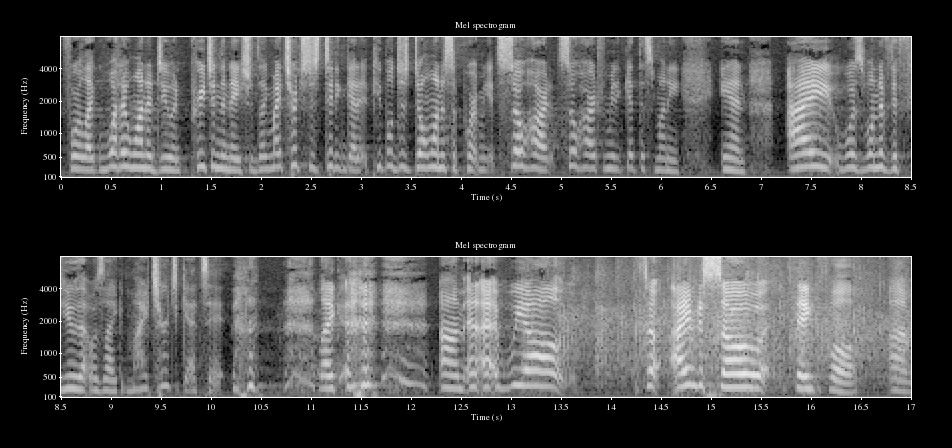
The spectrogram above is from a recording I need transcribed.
for like what I want to do and preaching the nations. Like my church just didn't get it. People just don't want to support me. It's so hard. It's so hard for me to get this money. And I was one of the few that was like, my church gets it. like, um, and I, we all, so I am just so thankful. Um,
